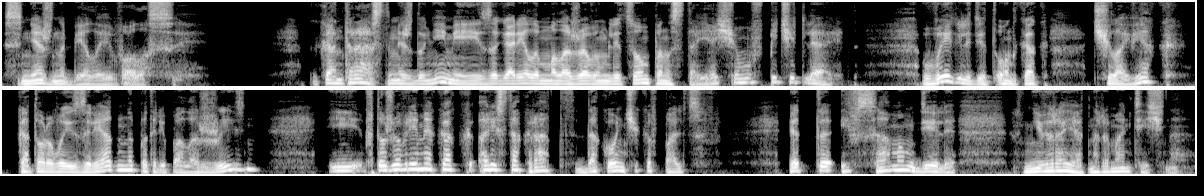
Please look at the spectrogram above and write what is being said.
снежно-белые волосы. Контраст между ними и загорелым моложавым лицом по-настоящему впечатляет. Выглядит он как человек, которого изрядно потрепала жизнь, и в то же время как аристократ до кончиков пальцев. Это и в самом деле невероятно романтично.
